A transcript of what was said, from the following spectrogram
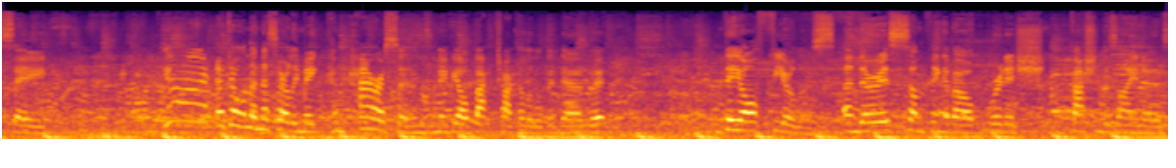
say. Yeah, I don't want to necessarily make comparisons. Maybe I'll backtrack a little bit there, but they are fearless, and there is something about British fashion designers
